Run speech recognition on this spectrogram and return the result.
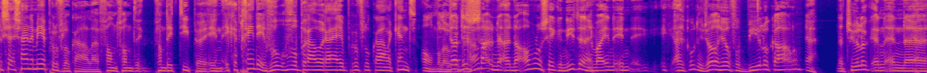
Zijn er meer proeflokalen van, van, de, van dit type in? Ik heb geen idee hoeveel, hoeveel brouwerijen, proeflokalen kent Almelo? Nou, is, nou, nou, Almelo zeker niet. Nee. Maar in, in, ik, eigenlijk ook niet. Wel heel veel bierlokalen. Ja. Natuurlijk. En, en ja. uh,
